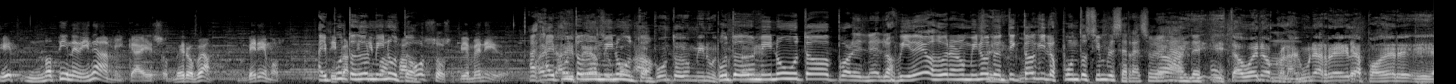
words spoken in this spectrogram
Eh, No tiene dinámica eso, pero vamos, veremos. Hay Si puntos de un minuto. famosos, bienvenido. Hay, Hay- hay hay puntos de un minuto. a punto de un minuto, Punto de un bien. minuto. Por el- los videos duran un minuto Sí, en TikTok y los puntos siempre se resuelven No, antes. y está bueno con algunas reglas poder eh,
